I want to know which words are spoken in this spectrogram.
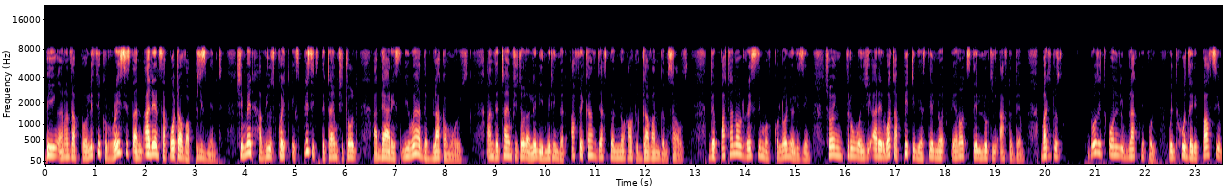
being another prolific racist and ardent supporter of appeasement. She made her views quite explicit the time she told her diarist, Beware the blackamoors, and the time she told a lady meeting that Africans just don't know how to govern themselves. The paternal racism of colonialism showing through when she added, What a pity we are still not we are not still looking after them. But it was it wasn't only black people with who the repulsive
